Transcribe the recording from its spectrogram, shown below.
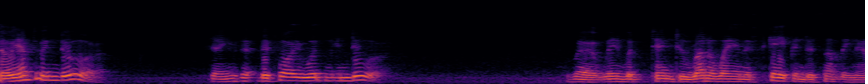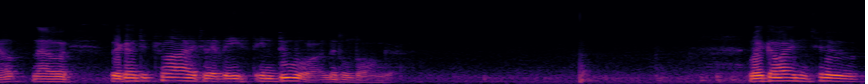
So we have to endure things that before we wouldn't endure. Where we would tend to run away and escape into something else. Now we're going to try to at least endure a little longer. We're going to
